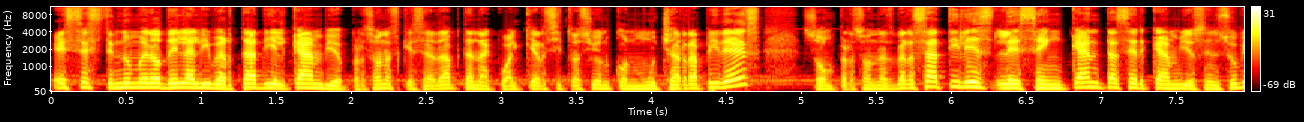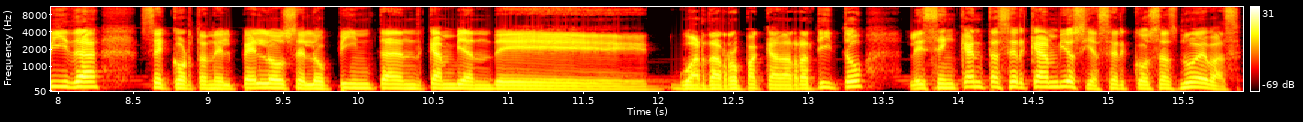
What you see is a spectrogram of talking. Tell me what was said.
Es este número de la libertad y el cambio, personas que se adaptan a cualquier situación con mucha rapidez, son personas versátiles, les encanta hacer cambios en su vida, se cortan el pelo, se lo pintan, cambian de guardarropa cada ratito, les encanta hacer cambios y hacer cosas nuevas.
